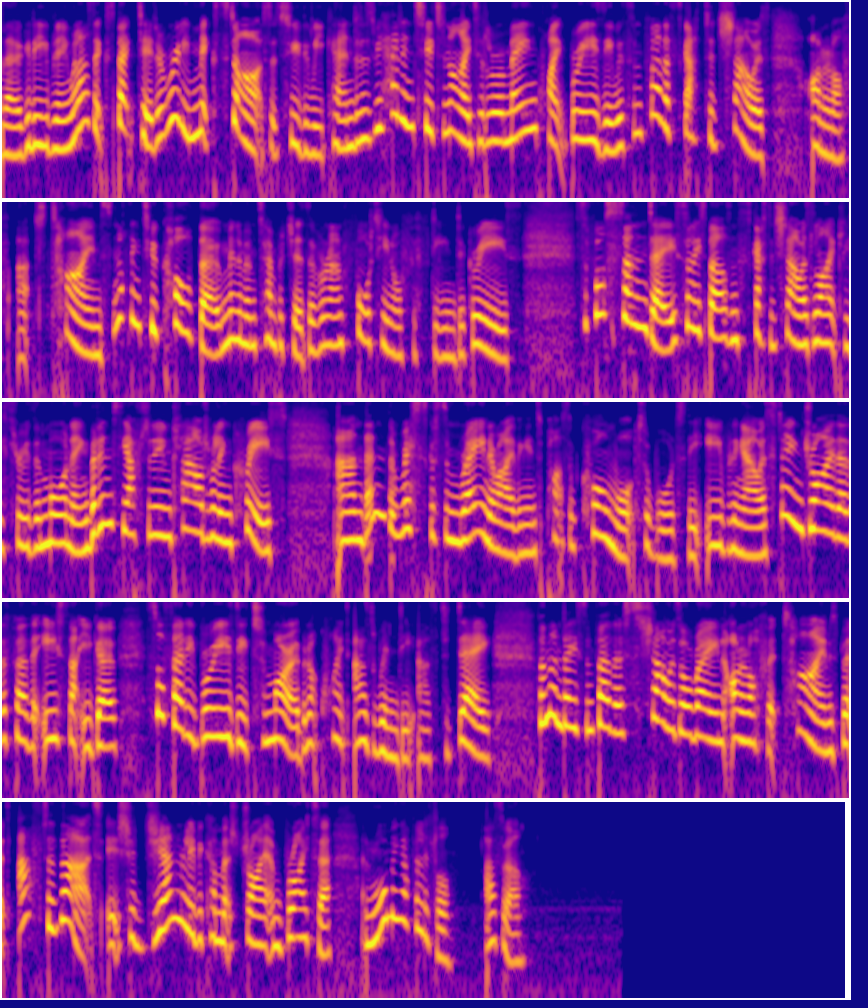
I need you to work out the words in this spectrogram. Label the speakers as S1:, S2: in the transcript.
S1: Hello, good evening. Well, as expected, a really mixed start to the weekend, and as we head into tonight, it'll remain quite breezy with some further scattered showers on and off at times. Nothing too cold though, minimum temperatures of around 14 or 15 degrees. So for Sunday, sunny spells and scattered showers likely through the morning, but into the afternoon cloud will increase and then the risk of some rain arriving into parts of Cornwall towards the evening hours. Staying dry though the further east that you go. Still fairly breezy tomorrow, but not quite as windy as today. For Monday, some further showers or rain on and off at times, but after that, it should generally become much drier and brighter and warming up a little as well.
